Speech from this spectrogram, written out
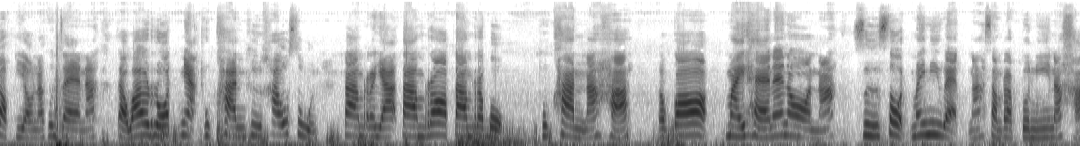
ดอกเดียวนะกุญแจนะ แต่ว่ารถเนี่ยทุกคันคือเข้าศูนย์ตามระยะตามรอบตามระบบทุกคันนะคะ แล้วก็ไม่แท้แน่นอนนะ ซื้อสดไม่มีแวดนะสำหรับตัวนี้นะคะ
